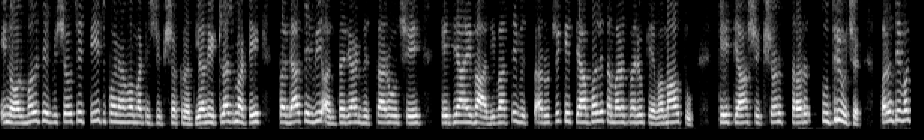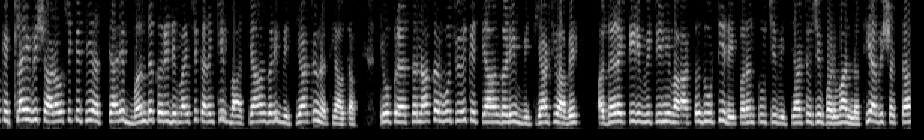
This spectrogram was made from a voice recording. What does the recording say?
એ નોર્મલ જે વિષયો છે તે જ ભણાવવા માટે શિક્ષક નથી. અને એટલા જ માટે કદાચ એવી અંતરિયાળ વિસ્તારો છે કે જ્યાં એવા આદિવાસી વિસ્તારો છે કે ત્યાં ભલે તમારા દ્વારા એવું કહેવામાં આવતું કે ત્યાં શિક્ષણ સ્તર સુધર્યું છે. પરંતુ એવા કેટલાય એવી શાળાઓ છે કે જે અત્યારે બંધ કરી દેવાય છે કારણ કે ત્યાં આગળ વિદ્યાર્થીઓ નથી આવતા. તેવો પ્રયત્ન ના કરવો જોઈએ કે ત્યાં આગળ વિદ્યાર્થીઓ આવે. અધર એક્ટિવિટીની વાત તો દૂરથી રહી, પરંતુ જે વિદ્યાર્થીઓ જે ભણવા નથી આવી શકતા,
